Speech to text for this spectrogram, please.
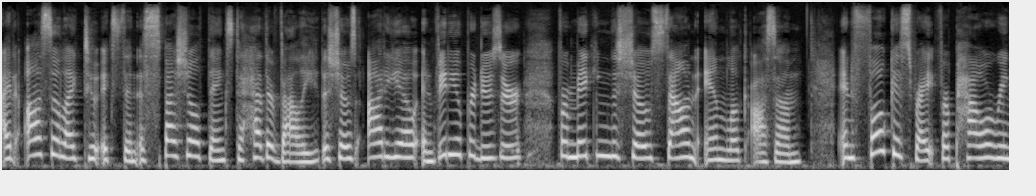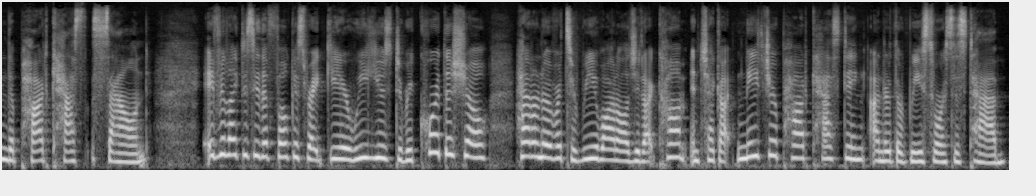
I'd also like to extend a special thanks to Heather Valley, the show's audio and video producer, for making the show sound and look awesome, and Focusrite for powering the podcast sound. If you'd like to see the Focusrite gear we use to record the show, head on over to rewildology.com and check out Nature Podcasting under the Resources tab.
